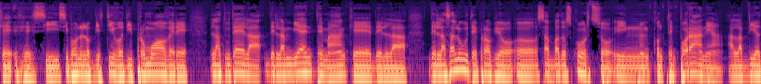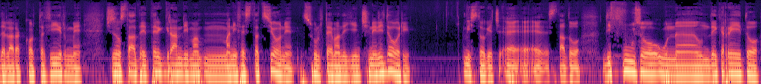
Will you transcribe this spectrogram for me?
che eh, si, si, pone l'obiettivo di promuovere la tutela dell'ambiente ma anche della, della salute. Proprio eh, sabato scorso in contemporanea all'avvio della raccolta firme ci sono state tre grandi ma manifestazioni sul tema degli inceneritori visto che è, è, stato diffuso un, un decreto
